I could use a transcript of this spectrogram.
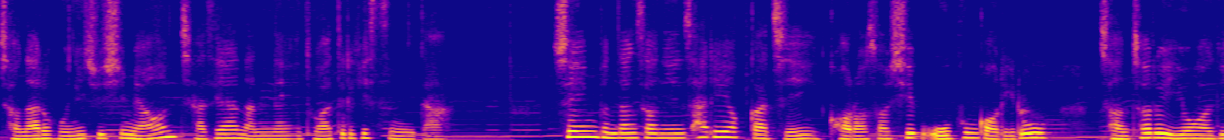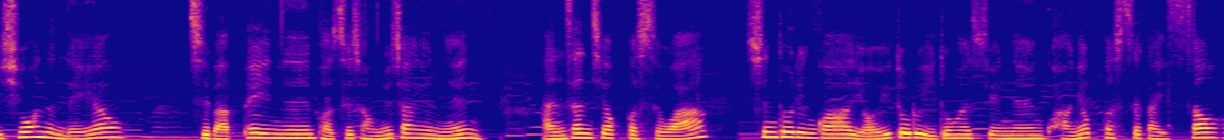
전화로 문의 주시면 자세한 안내 도와드리겠습니다. 수인 분당선인 사리역까지 걸어서 15분 거리로 전철을 이용하기 쉬웠는데요. 집 앞에 있는 버스 정류장에는 안산 지역 버스와 신도림과 여의도로 이동할 수 있는 광역버스가 있어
